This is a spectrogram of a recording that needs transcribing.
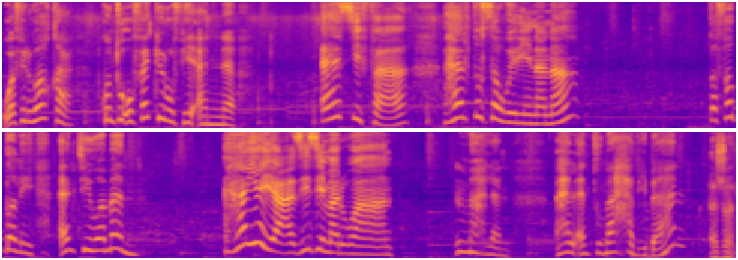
وفي الواقع كنت أفكر في أن آسفة هل تصوريننا؟ تفضلي أنت ومن؟ هيا يا عزيزي مروان مهلا هل أنتما حبيبان؟ أجل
